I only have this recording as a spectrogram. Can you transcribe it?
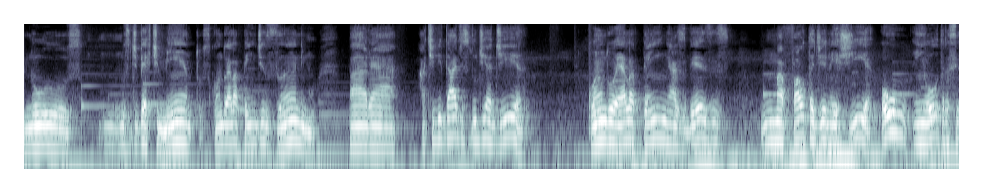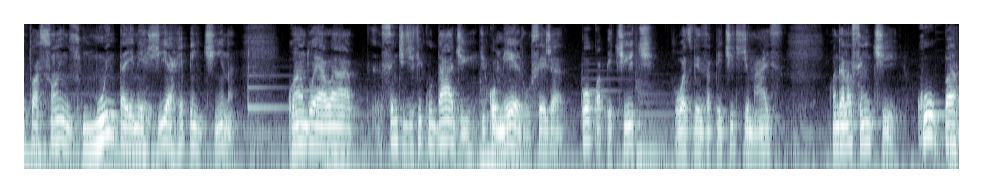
nos, nos divertimentos, quando ela tem desânimo para atividades do dia a dia, quando ela tem às vezes uma falta de energia ou em outras situações muita energia repentina, quando ela sente dificuldade de comer, ou seja, pouco apetite, ou às vezes apetite demais, quando ela sente culpa,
